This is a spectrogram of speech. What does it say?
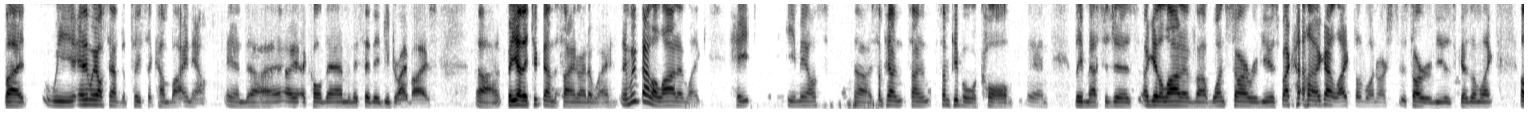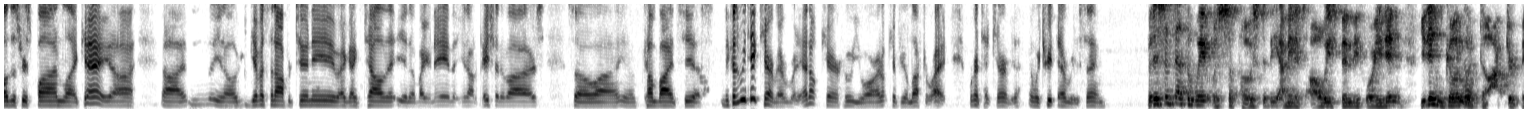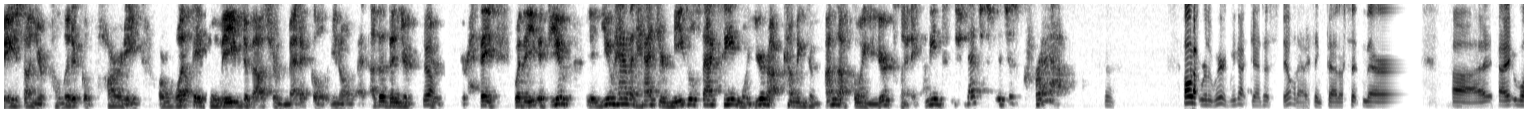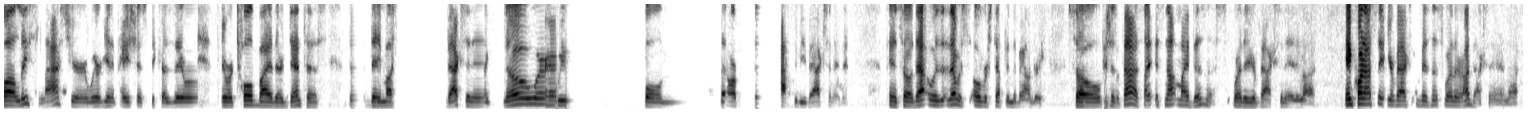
but we and we also have the police that come by now, and uh, I, I, called them and they said they do drive-bys. Uh, but yeah, they took down the sign right away, and we've got a lot of like hate emails. Uh, sometimes some, some people will call and leave messages. I get a lot of uh, one star reviews, but I kind of like the one star reviews because I'm like, I'll just respond like, hey, uh, uh, you know, give us an opportunity. I can tell that you know by your name that you're not a patient of ours. So uh, you know, come by and see us because we take care of everybody. I don't care who you are. I don't care if you're left or right. We're gonna take care of you, and we treat everybody the same. But isn't that the way it was supposed to be? I mean, it's always been before. You didn't you didn't go to a doctor based on your political party or what Yeah. they believed about your medical, you know, other than your Yeah. your your faith. Whether if you you haven't had your measles vaccine, well, you're not coming to. I'm not going to your clinic. I mean, that's just it's just crap. Oh, really weird. We got dentists still that I think that are sitting there. Uh, I, well, at least last year we were getting patients because they were they were told by their dentist that they must vaccinate. Like nowhere have we told that our have to be vaccinated, and so that was that was overstepping the boundary. So patients with us, it's not my business whether you're vaccinated or not, and quite honestly, your vac- business whether I'm vaccinated or not.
